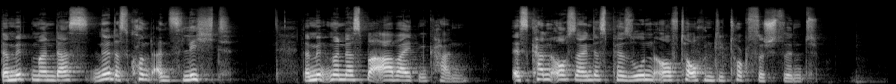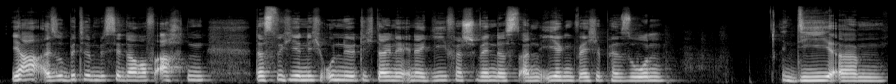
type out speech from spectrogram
damit man das, ne, das kommt ans Licht, damit man das bearbeiten kann. Es kann auch sein, dass Personen auftauchen, die toxisch sind. Ja, also bitte ein bisschen darauf achten, dass du hier nicht unnötig deine Energie verschwendest an irgendwelche Personen, die, ähm,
